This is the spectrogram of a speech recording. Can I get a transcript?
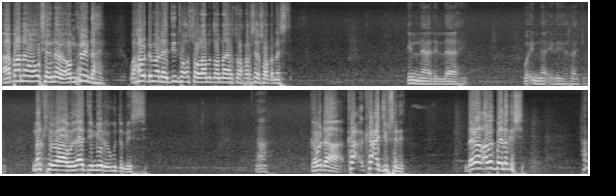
Aabbahana waan u sheegnay oo muxuu in dhahay waxa u dhiman lahay diinta waan u soo laaban doonaa horta waxbarashada soo dhamaysta inna lilaahi wa inna ilayhi raajicuun markii baa wadaaddii miiri ugu dambeysay. A gabadha ka ka cajiibsaneed. Dagaal adag bay la gashay. Ha?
